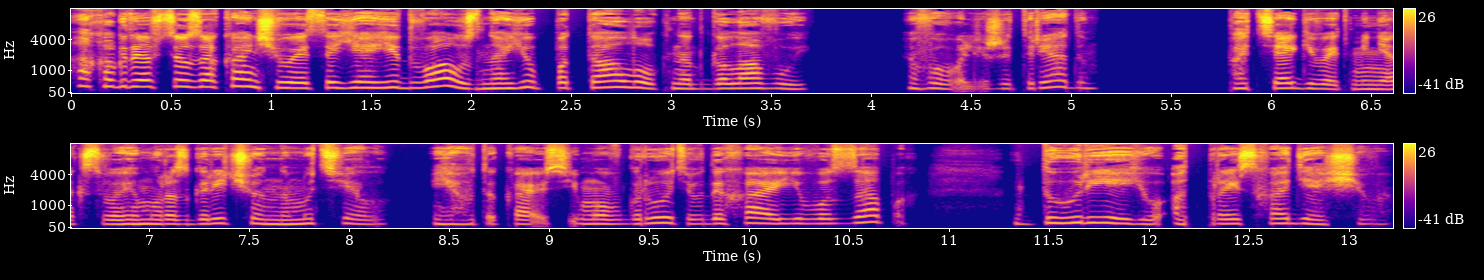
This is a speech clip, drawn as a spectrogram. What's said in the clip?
А когда все заканчивается, я едва узнаю потолок над головой. Вова лежит рядом, подтягивает меня к своему разгоряченному телу. Я утыкаюсь ему в грудь, вдыхаю его запах — дурею от происходящего.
